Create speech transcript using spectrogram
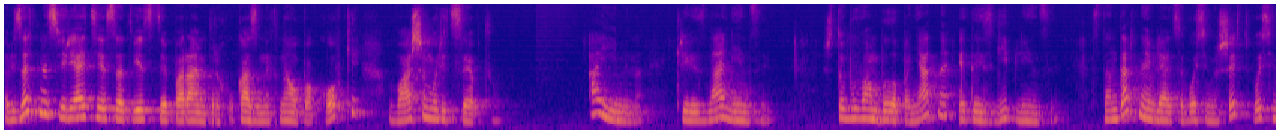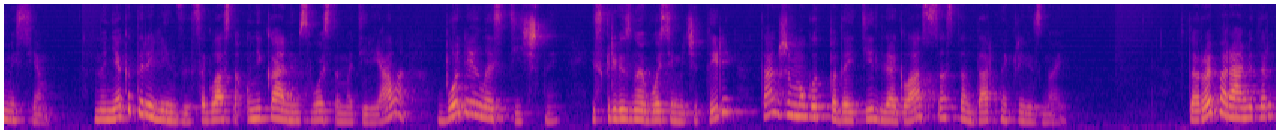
обязательно сверяйте соответствие параметров, указанных на упаковке, вашему рецепту. А именно, кривизна линзы. Чтобы вам было понятно, это изгиб линзы. Стандартно является 8,6-8,7. Но некоторые линзы, согласно уникальным свойствам материала, более эластичны и с кривизной 8,4 также могут подойти для глаз со стандартной кривизной. Второй параметр,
